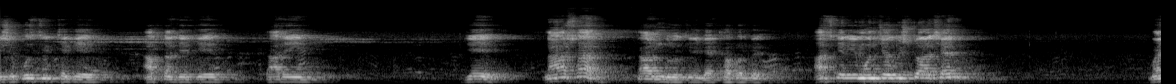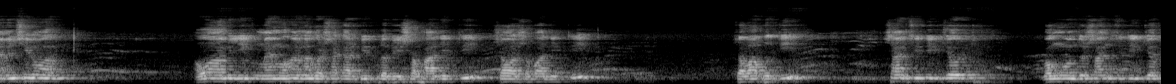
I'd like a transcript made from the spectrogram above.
এসে উপস্থিত থেকে আপনাদেরকে তার এই যে না আসার কারণগুলো তিনি ব্যাখ্যা করবেন। আজকের এই মঞ্চে উপবিষ্ট আছেন ময়মনসিংহ আওয়ামী লীগ মহানগর শাখার বিপ্লবী সভানেত্রী, সহসভানেত্রী, সভাপতি, সাংস্কৃতিক জোট, বঙ্গবন্ধু সাংস্কৃতিক জোট,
